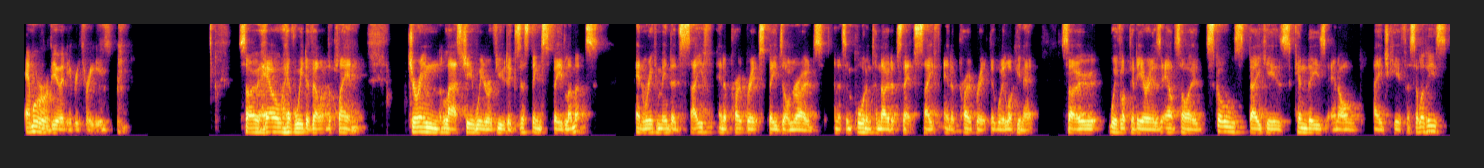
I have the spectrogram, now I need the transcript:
and we'll review it every three years. So, how have we developed the plan? During last year, we reviewed existing speed limits and recommended safe and appropriate speeds on roads. And it's important to note it's that safe and appropriate that we're looking at. So we've looked at areas outside schools, daycares, kindies, and old age care facilities,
